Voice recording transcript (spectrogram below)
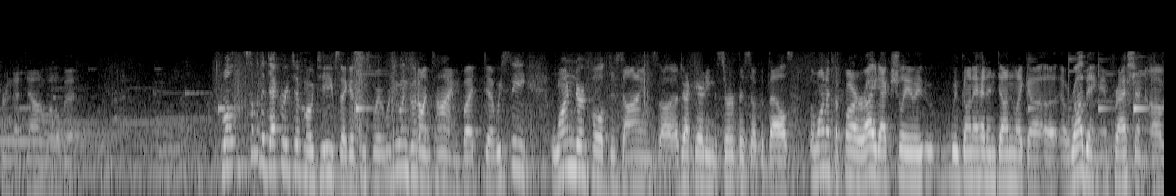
Turn that down a little bit. Well, some of the decorative motifs, I guess, since we're, we're doing good on time, but uh, we see wonderful designs uh, decorating the surface of the bells. The one at the far right, actually, we, we've gone ahead and done like a, a, a rubbing impression of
